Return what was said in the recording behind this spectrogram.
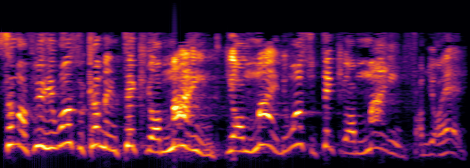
Some of you, he wants to come and take your mind, your mind. He wants to take your mind from your head.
